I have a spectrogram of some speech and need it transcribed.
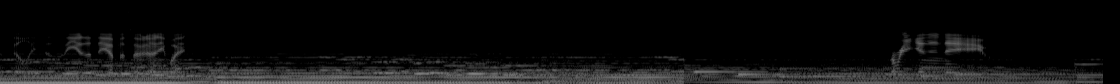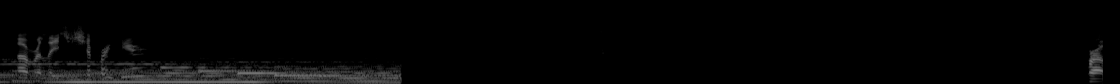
I feel like this is the end of the episode anyway. Are we getting a a relationship right here? Bro.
